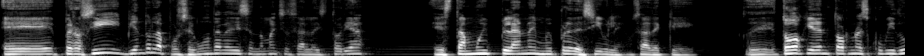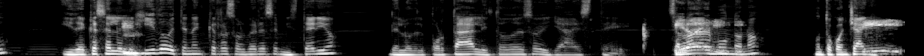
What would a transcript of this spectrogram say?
Eh, pero sí, viéndola por segunda vez, dices, no manches, o sea, la historia está muy plana y muy predecible. O sea, de que eh, todo gira en torno a Scooby-Doo y de que es el Mm. elegido y tienen que resolver ese misterio de lo del portal y todo eso y ya, este, salvar al mundo, ¿no? Junto con Shaggy.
